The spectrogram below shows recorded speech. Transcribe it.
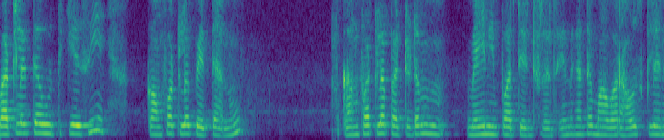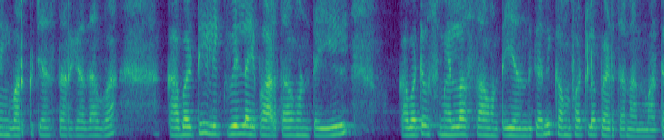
బట్టలు అయితే ఉతికేసి కంఫర్ట్లో పెట్టాను. కంఫర్ట్లో పెట్టడం మెయిన్ ఇంపార్టెంట్ ఫ్రెండ్స్. ఎందుకంటే మా వారు హౌస్ క్లీనింగ్ వర్క్ చేస్తారు కదా అవ్వ. కాబట్టి లిక్విడ్లు అవి పడుతూ ఉంటాయి. కాబట్టి స్మెల్ వస్తూ ఉంటాయి అందుకని కంఫర్ట్లో పెడతాను అనమాట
